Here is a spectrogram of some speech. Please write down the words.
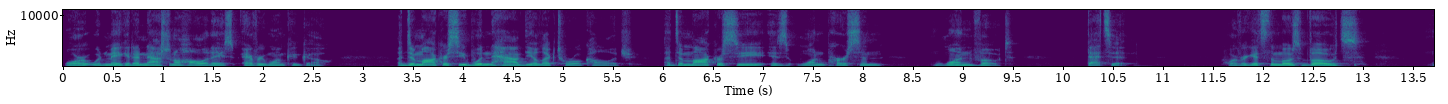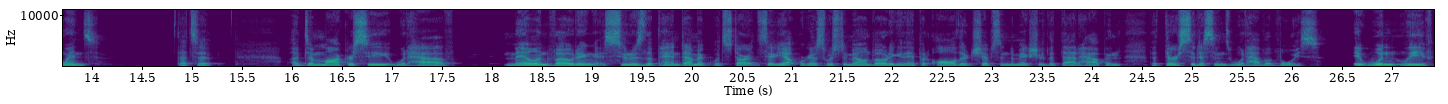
or it would make it a national holiday so everyone could go. A democracy wouldn't have the electoral college. A democracy is one person, one vote. That's it. Whoever gets the most votes wins. That's it. A democracy would have mail-in voting as soon as the pandemic would start. Say, "Yep, we're going to switch to mail-in voting," and they put all their chips in to make sure that that happened. That their citizens would have a voice. It wouldn't leave,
